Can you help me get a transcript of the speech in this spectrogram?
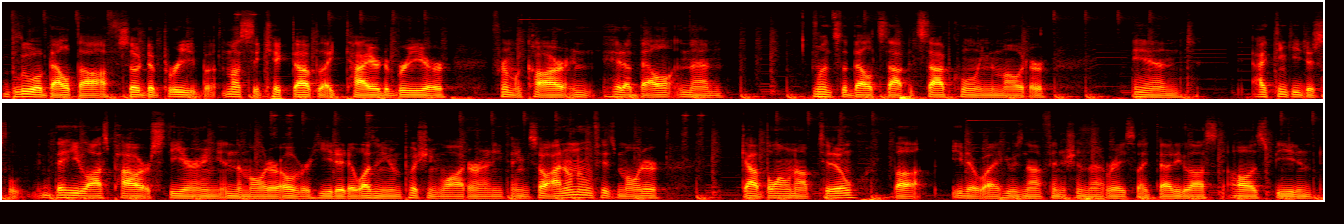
blew a belt off, so debris but must have kicked up like tire debris or from a car and hit a belt and then once the belt stopped it stopped cooling the motor and I think he just he lost power steering and the motor overheated. It wasn't even pushing water or anything. So I don't know if his motor got blown up too, but either way, he was not finishing that race like that. He lost all his speed and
